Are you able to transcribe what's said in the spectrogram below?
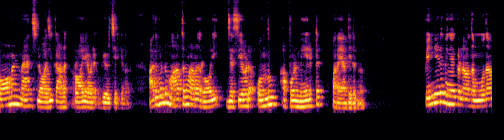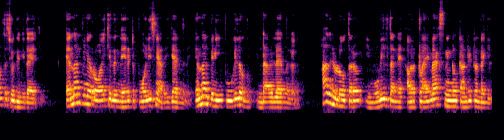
കോമൺ മാൻസ് ലോജിക് ആണ് റോയ് അവിടെ ഉപയോഗിച്ചിരിക്കുന്നത്. അതുകൊണ്ട് മാത്രമാണ് റോയ് ജെസ്സിയോട് ഒന്നും അപ്പോൾ നേരിട്ട് പറയാതിരുന്നത്. പിന്നീട് നിങ്ങൾക്കുണ്ടാവുന്ന മൂന്നാമത്തെ ചോദ്യം ഇതായിരിക്കും. എന്നാൽ പിന്നെ റോയ്ക്ക് ഇത് നേരിട്ട് പോലീസിനെ അറിയിക്കായിരുന്നില്ലേ? എന്നാൽ പിന്നെ ഈ പുകിലൊന്നും ഉണ്ടാവില്ലായിരുന്നല്ലോ. അതിനുള്ള ഉത്തരവ് ഈ മൂവിയിൽ തന്നെ. അവർ ക്ലൈമാക്സ് നിങ്ങൾ കണ്ടിട്ടുണ്ടെങ്കിൽ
